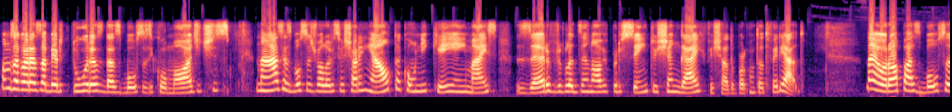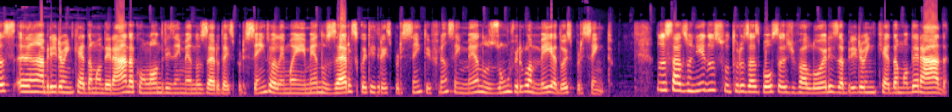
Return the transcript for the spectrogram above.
Vamos agora às aberturas das bolsas e commodities. Na Ásia, as bolsas de valores fecharam em alta, com o Nikkei em mais 0,19% e Xangai fechado por conta do feriado. Na Europa, as bolsas uh, abriram em queda moderada, com Londres em menos 0,10%, Alemanha em menos 0,53% e França em menos 1,62%. Nos Estados Unidos, futuros das bolsas de valores abriram em queda moderada,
